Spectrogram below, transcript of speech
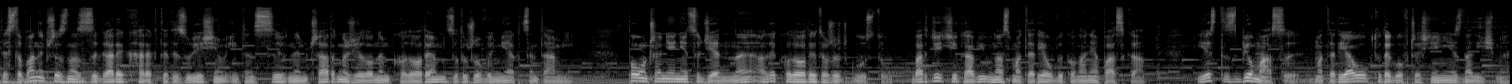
Testowany przez nas zegarek charakteryzuje się intensywnym czarno-zielonym kolorem z różowymi akcentami. Połączenie niecodzienne, ale kolory to rzecz gustu. Bardziej ciekawił nas materiał wykonania paska. Jest z biomasy, materiału, którego wcześniej nie znaliśmy.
